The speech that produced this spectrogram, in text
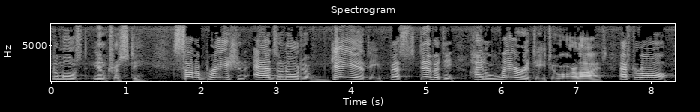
the most interesting. Celebration adds a note of gaiety, festivity, hilarity to our lives. After all,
